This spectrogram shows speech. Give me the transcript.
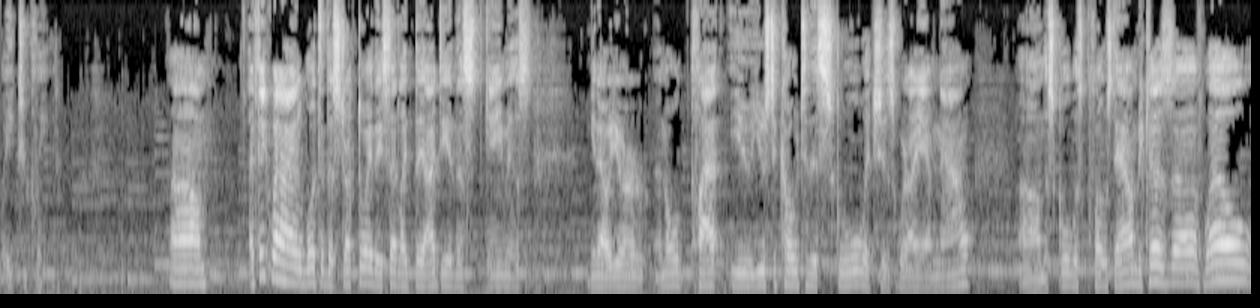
way too clean. Um, I think when I looked at the Destructoid, they said like the idea of this game is you know, you're an old class, you used to go to this school, which is where I am now. Um, the school was closed down because of, well,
